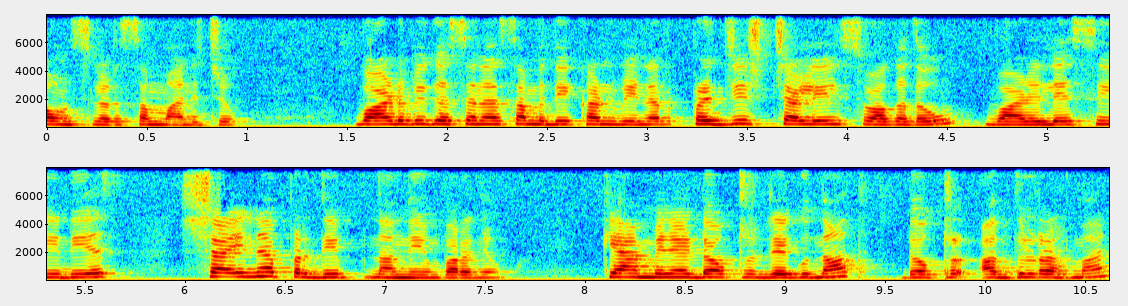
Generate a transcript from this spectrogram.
കൗൺസിലർ സമ്മാനിച്ചു. വാർഡ് വികസന സമിതി കൺവീനർ പ്രജീഷ് ചളിയിൽ സ്വാഗതവും വാർഡിലെ C D S Shaina Pradeep നന്ദിയും പറഞ്ഞു. ക്യാമ്പിന് doctor Raghunath doctor Abdul Rahman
